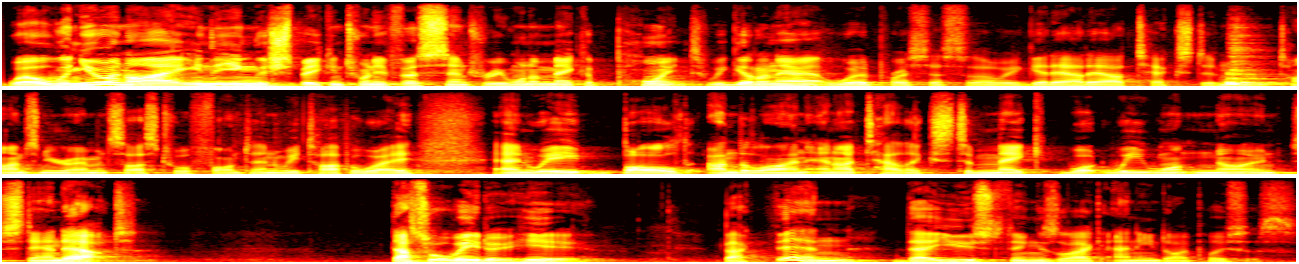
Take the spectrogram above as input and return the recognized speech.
Well, when you and I in the English speaking 21st century want to make a point, we get on our word processor, we get out our text in Times New Roman size to a font, and we type away, and we bold, underline, and italics to make what we want known stand out. That's what we do here. Back then, they used things like anadiplosis.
